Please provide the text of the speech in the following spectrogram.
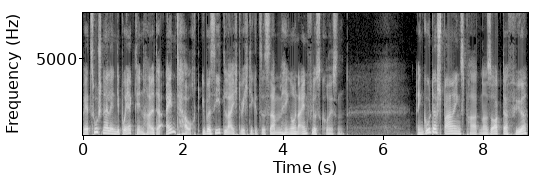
Wer zu schnell in die Projektinhalte eintaucht, übersieht leicht wichtige Zusammenhänge und Einflussgrößen. Ein guter Sparingspartner sorgt dafür,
